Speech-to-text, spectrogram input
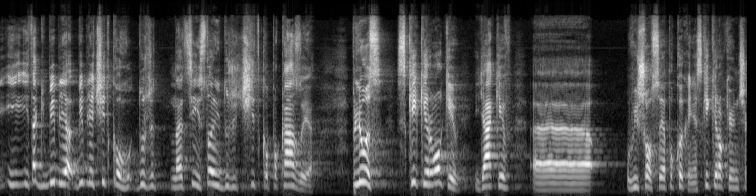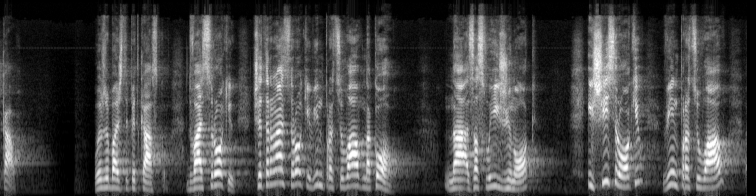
І, і так Біблія, Біблія чітко дуже на цій історії дуже чітко показує. Плюс, скільки років Яків е, увійшов в своє покликання, скільки років він чекав? Ви вже бачите підказку. 20 років. 14 років він працював на кого? На, за своїх жінок. І 6 років він працював е,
